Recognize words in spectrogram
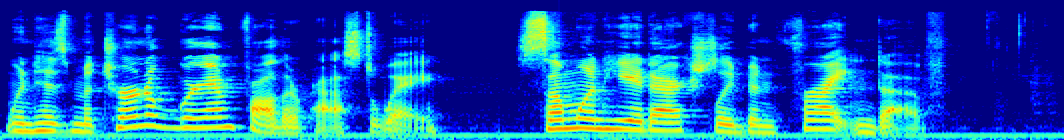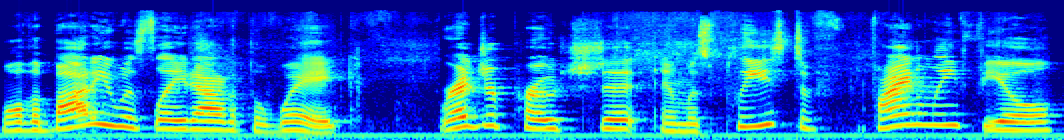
when his maternal grandfather passed away, someone he had actually been frightened of. While the body was laid out at the wake, Reg approached it and was pleased to finally feel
